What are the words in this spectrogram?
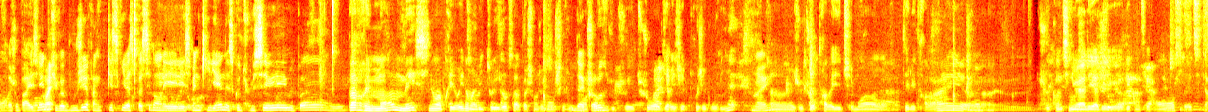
en région parisienne, Ouais. tu vas bouger. Enfin, qu'est-ce qui va se passer dans les, les semaines qui viennent? Est-ce que tu le sais ou pas ou- Pas vraiment, mais sinon, a priori, dans ma vie de tous les jours, ça va pas changer grand- grand-chose, vu que je vais toujours diriger le projet Groovy. Ouais. Euh, je vais toujours travailler de chez moi en télétravail. euh, je vais continuer à aller à des, des conférences, etc.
